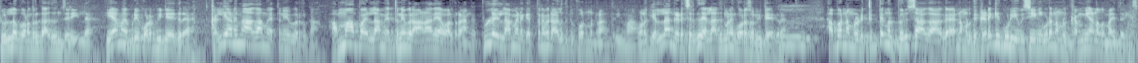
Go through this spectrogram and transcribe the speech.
பிள்ளை பிறந்திருக்கு அதுவும் சரியில்லை. ஏமா இப்படியே குழப்பிட்டே இருக்கிற? கல்யாணமே ஆகாம எத்தனை பேர் இருக்கான். அம்மா அப்பா இல்லாம எத்தனை பேர் அனாதையா வாழ்றாங்க. பிள்ளை இல்லாம எனக்கு எத்தனை பேர் அழுதுட்டு ஃபோன் பண்றாங்க தெரியுமா? உனக்கு எல்லாம் கிடைச்சிருக்குது எல்லாத்துக்குமே குறை சொல்லிட்டே இருக்கிறேன் அப்ப நம்மளுடைய திட்டங்கள் பெருசாக ஆக நம்மளுக்கு கிடைக்கக்கூடிய விஷயங்கள் கூட நம்மளுக்கு கம்மியானது மாதிரி தெரியும்.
